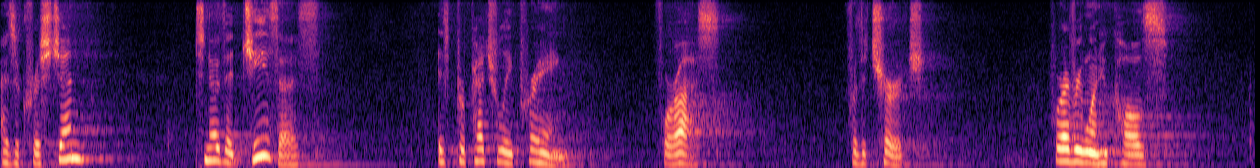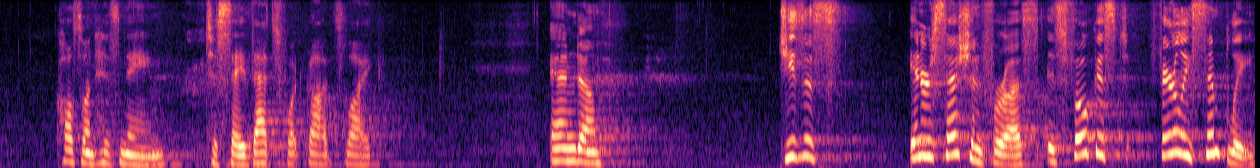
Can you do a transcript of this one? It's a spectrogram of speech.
as a Christian to know that Jesus is perpetually praying for us, for the church, for everyone who calls, calls on his name to say that's what God's like. And um, Jesus intercession for us is focused fairly simply.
